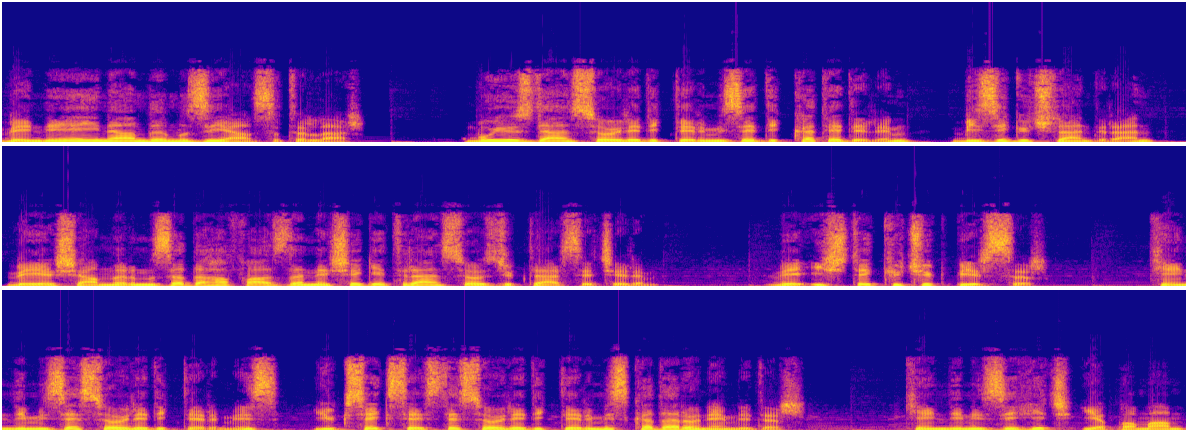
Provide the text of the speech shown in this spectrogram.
ve neye inandığımızı yansıtırlar. Bu yüzden söylediklerimize dikkat edelim, bizi güçlendiren ve yaşamlarımıza daha fazla neşe getiren sözcükler seçelim. Ve işte küçük bir sır. Kendimize söylediklerimiz, yüksek sesle söylediklerimiz kadar önemlidir. Kendinizi hiç yapamam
